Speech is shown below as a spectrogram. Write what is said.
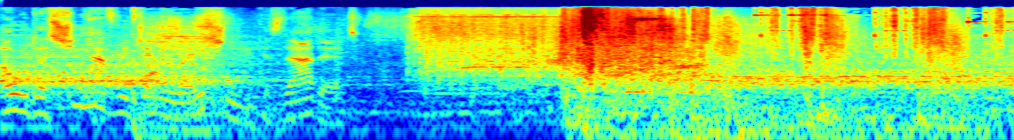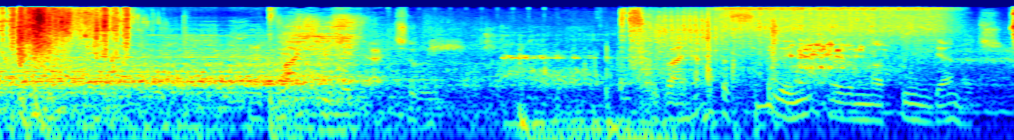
Oh, does she have regeneration? Is that it? That I'm not doing damage.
